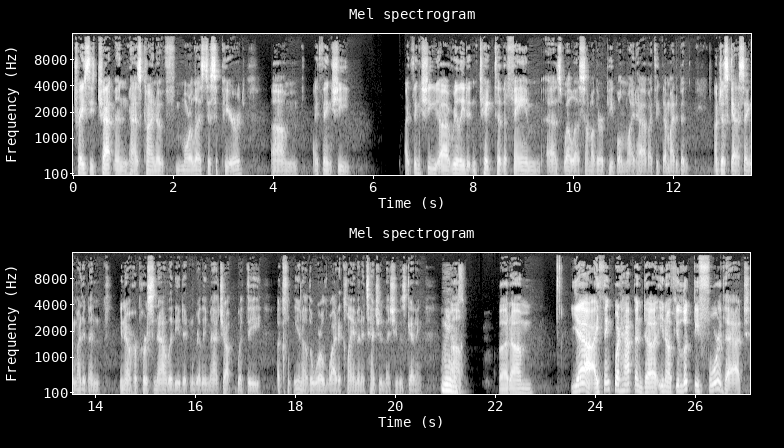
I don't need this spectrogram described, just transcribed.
Tracy Chapman has kind of more or less disappeared. Um, I think she, I think she uh, really didn't take to the fame as well as some other people might have. I think that might have been, I'm just guessing, might have been, you know, her personality didn't really match up with the, you know, the worldwide acclaim and attention that she was getting. Yes. Uh, but um, yeah, I think what happened, uh, you know, if you look before that,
